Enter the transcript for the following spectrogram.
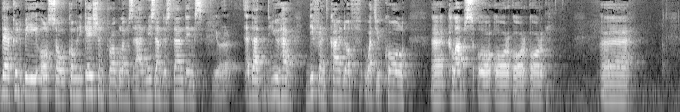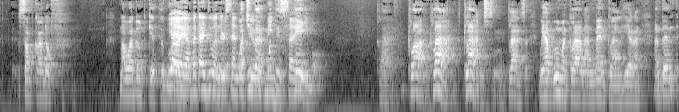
there could be also communication problems and misunderstandings. Right. That you have different kind of what you call uh, clubs or or or, or uh, some kind of now I don't get the word. Yeah, yeah, yeah but I do yeah. understand what, what you that, mean what is to say. Heimo? Clan. Clan, clan, clans, clans. We have women clan and men clan here, and, and then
